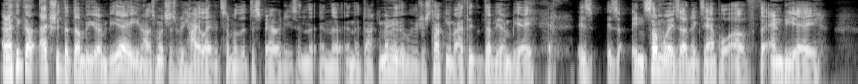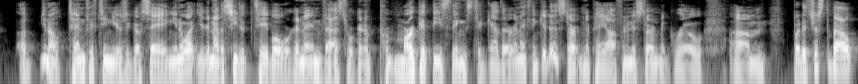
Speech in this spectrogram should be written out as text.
And I think that actually the WNBA, you know, as much as we highlighted some of the disparities in the in the in the documentary that we were just talking about, I think the WNBA is is in some ways an example of the NBA you know 10 15 years ago saying you know what? You're going to have a seat at the table. We're going to invest. We're going to pr- market these things together. And i think it is starting to pay off and it is starting to grow. Um, but it's just about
